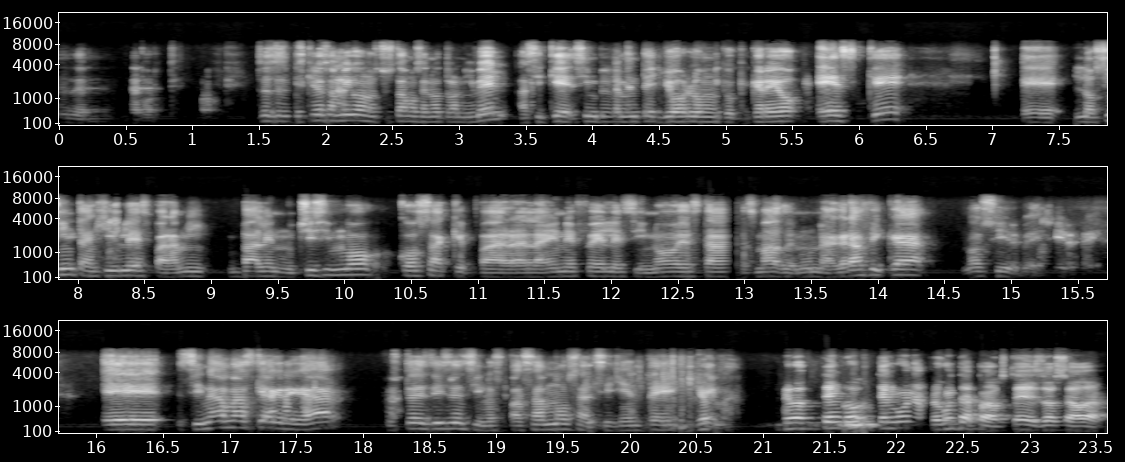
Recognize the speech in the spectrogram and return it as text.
deporte. Entonces, mis queridos amigos, nosotros estamos en otro nivel, así que simplemente yo lo único que creo es que eh, los intangibles para mí valen muchísimo, cosa que para la NFL, si no está plasmado en una gráfica, no sirve. Eh, sin nada más que agregar, ustedes dicen si nos pasamos al siguiente tema. Yo tengo, tengo una pregunta para ustedes dos ahora.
